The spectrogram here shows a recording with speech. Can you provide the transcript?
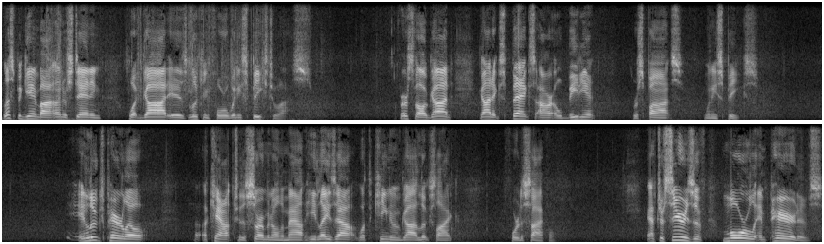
Let's begin by understanding what God is looking for when He speaks to us. First of all, God, God expects our obedient response when He speaks. In Luke's parallel account to the Sermon on the Mount, he lays out what the kingdom of God looks like for a disciple. After a series of moral imperatives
